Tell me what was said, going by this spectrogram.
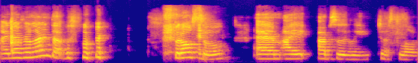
I never learned that before. but also, um, I absolutely just love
